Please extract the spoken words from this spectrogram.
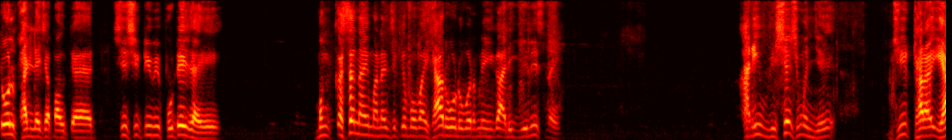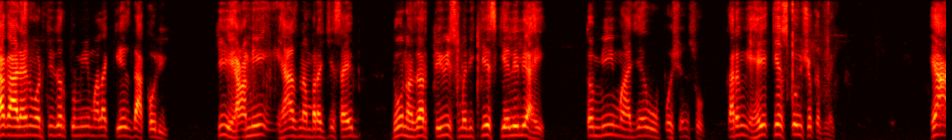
टोल फाडल्याच्या पावत्या आहेत. सीसीटीव्ही फुटेज आहे. मग कसं नाही म्हणायचं की बाबा ह्या रोडवरनं ही गाडी गेलीच नाही? आणि विशेष म्हणजे जी ठरा ह्या गाड्यांवरती जर तुम्ही मला केस दाखवली की ह्या- आम्ही ह्याच नंबराची साहेब दोन हजार तेवीसमध्ये केस केलेली आहे तर मी माझे उपोषण सोड. कारण हे केस करू शकत नाही. ह्या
